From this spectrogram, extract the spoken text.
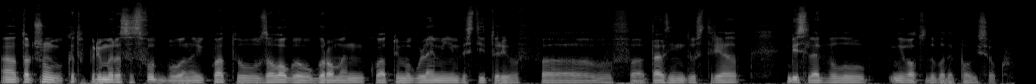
А, точно като примера с футбола, нали, когато залога е огромен, когато има големи инвеститори в, в а, тази индустрия, би следвало нивото да бъде по-високо.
